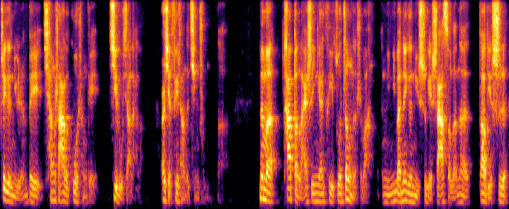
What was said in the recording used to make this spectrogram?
这个女人被枪杀的过程给记录下来了，而且非常的清楚啊。那么他本来是应该可以作证的，是吧？你你把那个女士给杀死了，那到底是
